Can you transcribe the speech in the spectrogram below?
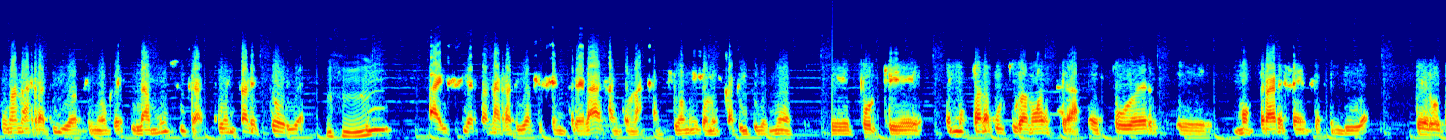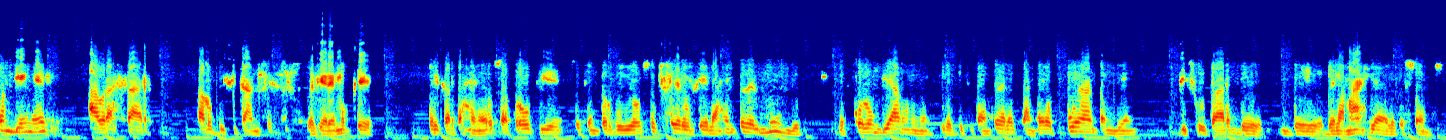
una narrativa, sino que la música cuenta la historia y hay ciertas narrativas que se entrelazan con las canciones y con los capítulos nuestros. Eh, porque es mostrar la cultura nuestra, es poder mostrar esencia sin duda, pero también es abrazar a los visitantes. que queremos que el cartagenero se apropie, se sienta orgulloso, pero que la gente del mundo, los colombianos y los visitantes del extranjero puedan también disfrutar de, la magia de lo que somos.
